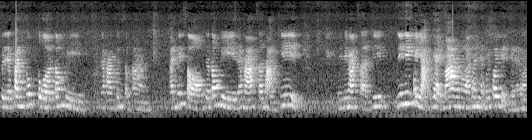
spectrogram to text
ผลิตภัณฑ์ทุกตัวต้องมีนะคะเครื่องสำอางอันที่สองจะต้องมีนะคะ สถานที่ นี่ไหมคะสถานที่นี่นี่ขยายใหญ่มากนะคะท่านยังไม่ค่อยเห็นเลยนะคะ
